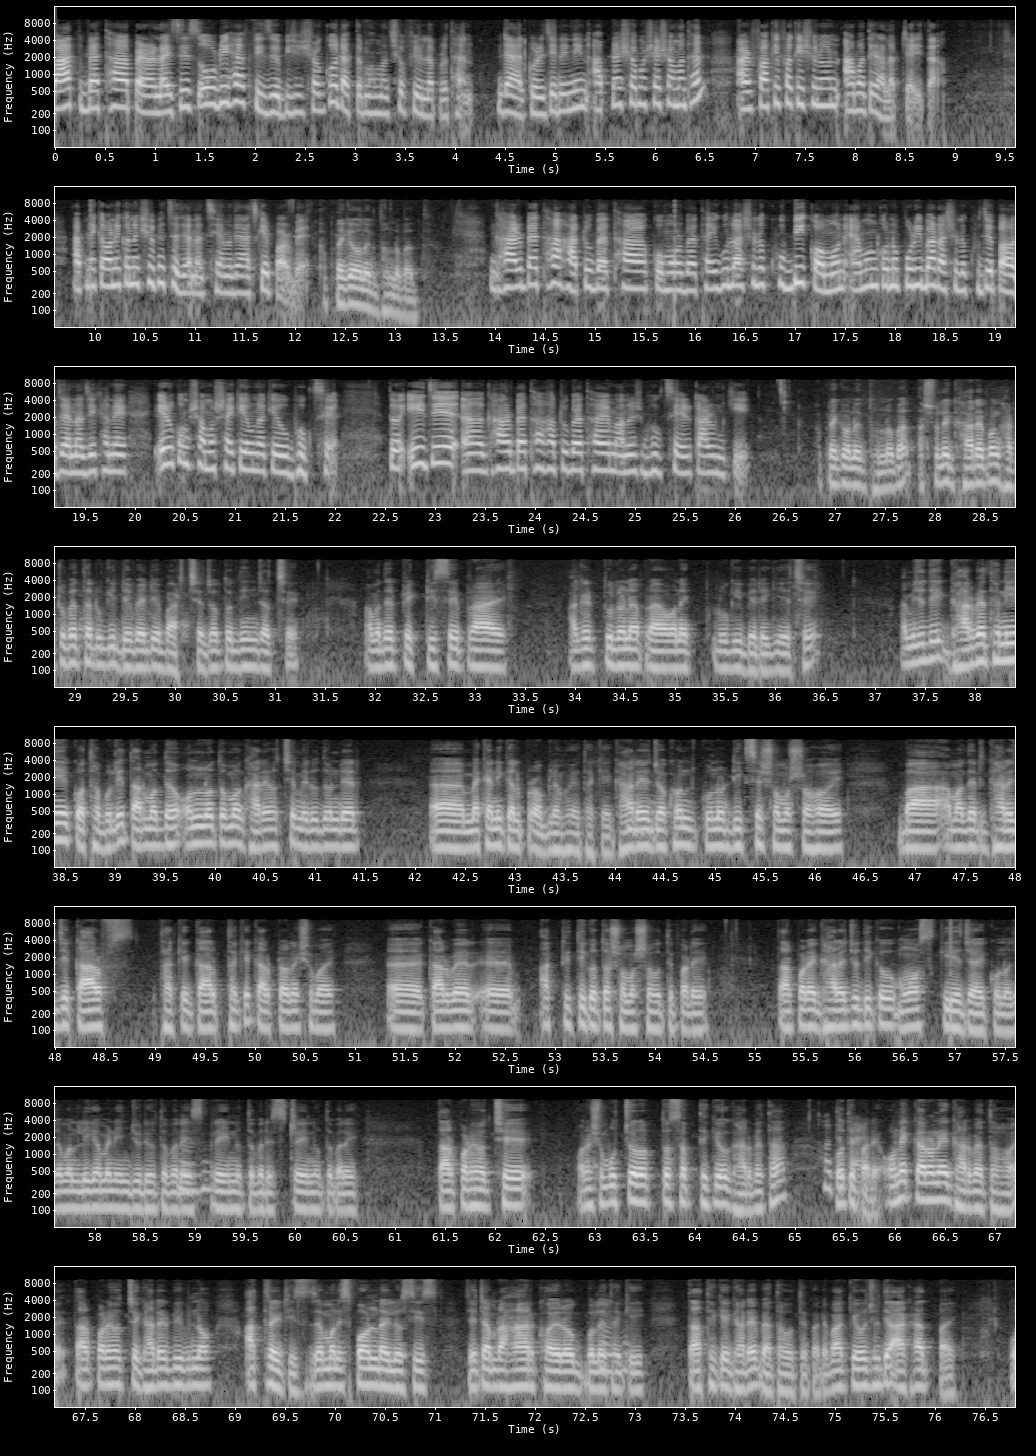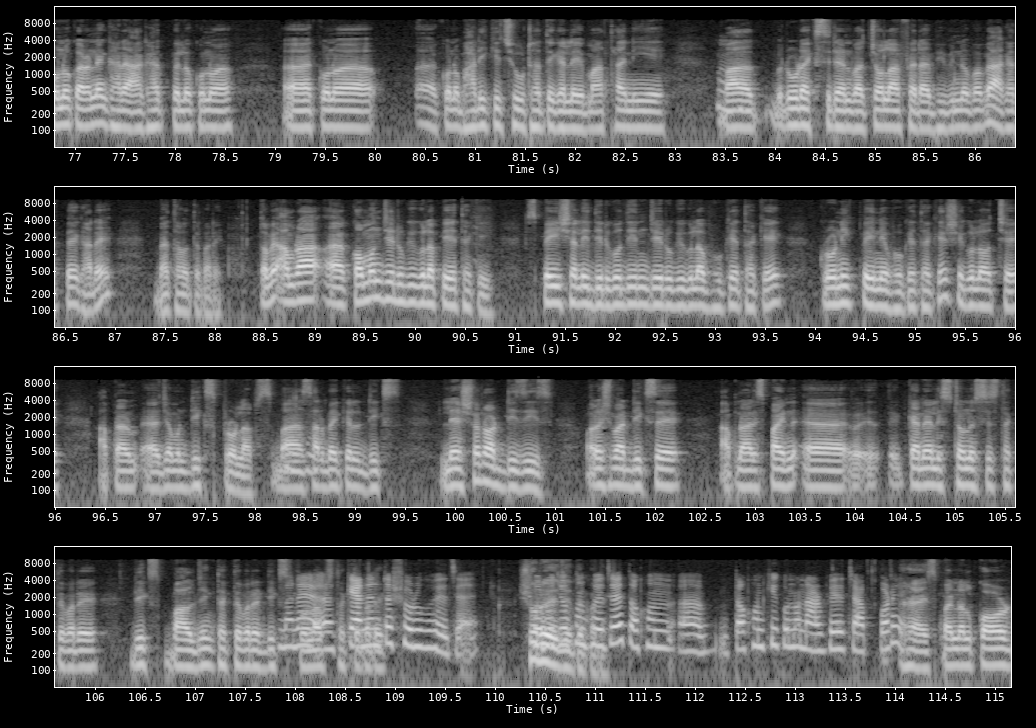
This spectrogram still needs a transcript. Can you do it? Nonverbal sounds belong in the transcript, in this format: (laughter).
বাত ব্যথা প্যারালাইসিস ও রিহ্যাব ফিজিও বিশেষজ্ঞ ডাক্তার মোহাম্মদ শফিউল্লাহ প্রধান। ডায়াল করে জেনে নিন আপনার সমস্যার সমাধান আর ফাঁকে ফাঁকে শুনুন আমাদের আলাপচারিতা। আপনাকে অনেক অনেক শুভেচ্ছা জানাচ্ছি আমাদের আজকের পর্বে। আপনাকে অনেক ধন্যবাদ। ঘাড় ব্যথা হাঁটু ব্যথা কোমর ব্যথা এগুলো আসলে খুবই কমন এমন কোনো পরিবার আসলে খুঁজে পাওয়া যায় না যেখানে এরকম সমস্যায় কেউ না কেউ ভুগছে। তো এই যে ঘাড় ব্যথা হাঁটু ব্যথায় মানুষ ভুগছে এর কারণ কি? আপনাকে অনেক ধন্যবাদ। আসলে ঘাড় এবং হাঁটু ব্যথা রুগী ডে বাই ডে বাড়ছে যত দিন যাচ্ছে আমাদের প্র্যাকটিসে প্রায় আগের তুলনায় প্রায় অনেক রুগী বেড়ে গিয়েছে। আমি যদি ঘাড় ব্যথা নিয়ে কথা বলি তার মধ্যে অন্যতম ঘাড়ে হচ্ছে মেরুদণ্ডের মেকানিক্যাল প্রবলেম হয়ে থাকে। ঘাড়ে যখন কোনো ডিক্সের সমস্যা হয় বা আমাদের ঘাড়ে যে কার্ভস থাকে কার্ভ থাকে কার্ভটা অনেক সময় কার্ভের আকৃতিগত সমস্যা হতে পারে। তারপরে ঘাড়ে যদি কেউ মস্কিয়ে যায় কোনো যেমন লিগামেন্ট ইনজুরি হতে পারে স্প্রেইন হতে পারে স্ট্রেইন হতে পারে। তারপরে হচ্ছে অনেক সময় উচ্চ রক্তচাপ থেকেও ঘাড় ব্যথা হতে পারে। অনেক কারণে ঘাড় ব্যথা হয়। তারপরে হচ্ছে ঘাড়ের বিভিন্ন আর্থ্রাইটিস যেমন স্পন্ডাইলোসিস যেটা আমরা হাড় ক্ষয় রোগ বলে থাকি তা থেকে ঘাড়ে ব্যথা হতে পারে বা কেউ যদি আঘাত পায় কোনো কারণে ঘাড়ে আঘাত পেল কোনো কোনো কোনো ভারী কিছু উঠাতে গেলে মাথায় নিয়ে বা রোড অ্যাক্সিডেন্ট বা চলাফেরা বিভিন্নভাবে আঘাত পেয়ে ঘাড়ে ব্যথা হতে পারে। তবে আমরা কমন যে রুগীগুলো পেয়ে থাকি স্পেশালি দীর্ঘদিন যে রুগীগুলো ভুগে থাকে ক্রনিক পেইনে ভুগে থাকে সেগুলো হচ্ছে আপনার যেমন ডিক্স প্রোলাপস বা সার্ভাইকেল ডিক্স লেশন অর ডিজিজ অনেক সময় ডিক্সে আপনার স্পাইন ক্যানেল স্টোনোসিস থাকতে পারে ডিক্স বালজিং থাকতে পারে ডিক্স মানে প্রোলাপস থাকতে পারে। ক্যানেলটা সরু হয়ে যায়। সরু হয়ে যেতে যখন পারে। হয়ে যায় তখন তখন কি কোনো নার্ভে চাপ পড়ে? হ্যাঁ স্পাইনাল কর্ড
